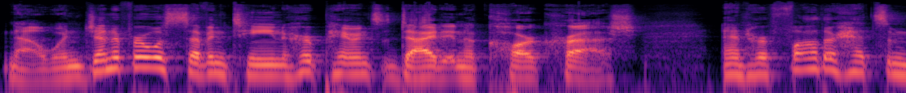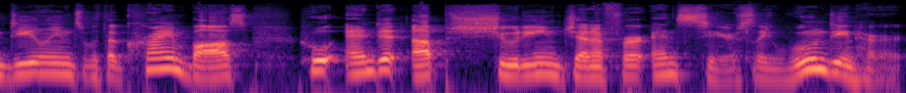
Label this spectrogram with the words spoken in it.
Now, when Jennifer was 17, her parents died in a car crash, and her father had some dealings with a crime boss who ended up shooting Jennifer and seriously wounding her.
